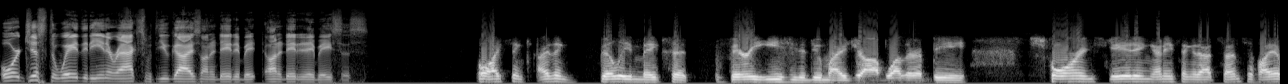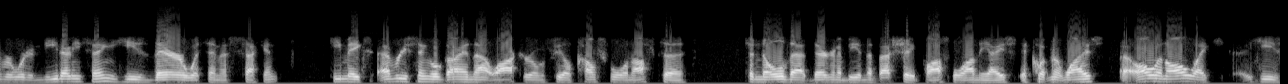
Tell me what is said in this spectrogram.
or just the way that he interacts with you guys on a day to on a day to day basis. Well, I think I think Billy makes it very easy to do my job, whether it be scoring, skating, anything of that sense. If I ever were to need anything, he's there within a second. He makes every single guy in that locker room feel comfortable enough to to know that they're going to be in the best shape possible on the ice, equipment wise. Uh, all in all, like he's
